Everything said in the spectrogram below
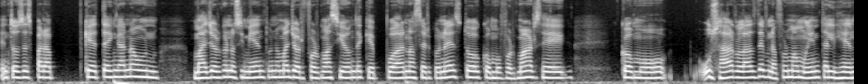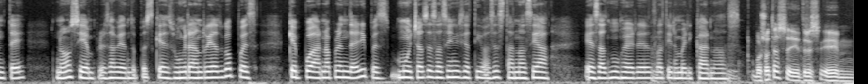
Entonces, para que tengan aún mayor conocimiento, una mayor formación de qué puedan hacer con esto, cómo formarse, cómo usarlas de una forma muy inteligente, ¿no? Siempre sabiendo pues que es un gran riesgo, pues que puedan aprender y pues muchas de esas iniciativas están hacia esas mujeres latinoamericanas. Vosotras, eh, tres, eh,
